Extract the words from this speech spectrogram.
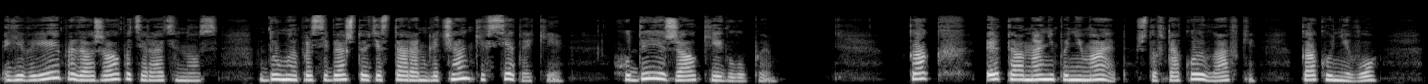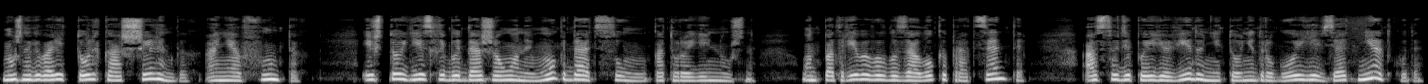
Еврей продолжал потирать нос, думая про себя, что эти старые англичанки все такие, худые, жалкие и глупые. Как это она не понимает, что в такой лавке, как у него, нужно говорить только о шиллингах, а не о фунтах, и что, если бы даже он и мог дать сумму, которая ей нужна, он потребовал бы залог и проценты, а, судя по ее виду, ни то, ни другое ей взять неоткуда.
